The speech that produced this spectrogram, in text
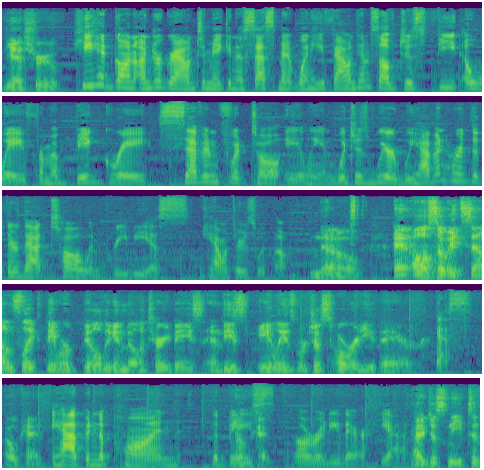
Yeah, true. He had gone underground to make an assessment when he found himself just feet away from a big gray, seven foot tall alien, which is weird. We haven't heard that they're that tall in previous encounters with them. No. And also, it sounds like they were building a military base and these aliens were just already there. Yes. Okay. They happened upon the base Okay. already there. Yeah. I just need to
